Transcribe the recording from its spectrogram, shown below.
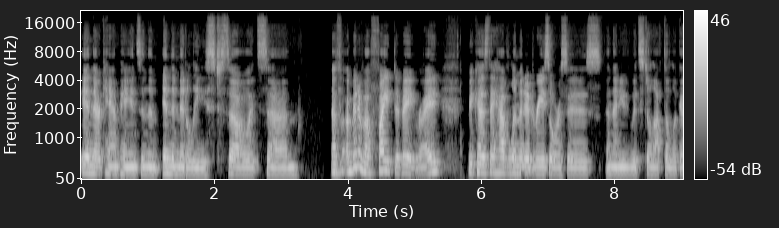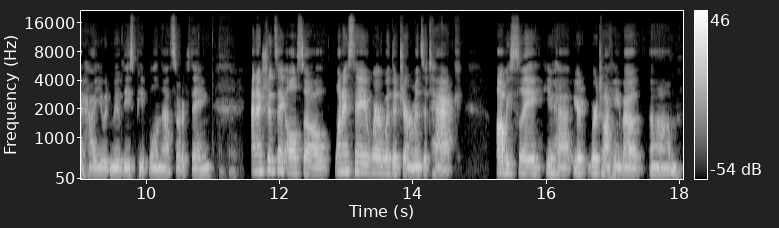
in their campaigns in the in the Middle East. So it's um, a, a, bit of a fight debate, right? because they have limited resources and then you would still have to look at how you would move these people and that sort of thing and i should say also when i say where would the germans attack obviously you have we're talking about um,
